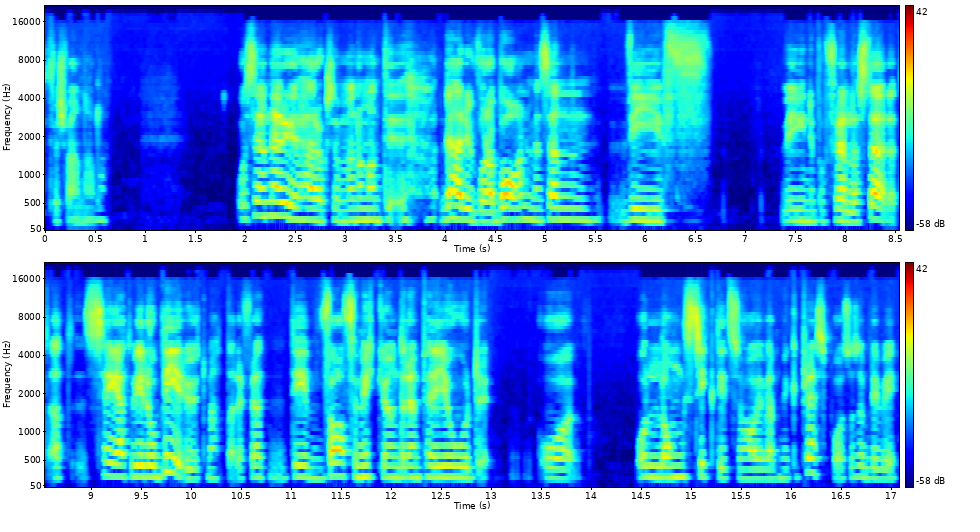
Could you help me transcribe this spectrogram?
försvann alla. Och sen är det ju det här också, men om man det här är ju våra barn, men sen vi vi är inne på föräldrastödet, att säga att vi då blir utmattade för att det var för mycket under en period och, och långsiktigt så har vi väldigt mycket press på oss och så blir vi,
